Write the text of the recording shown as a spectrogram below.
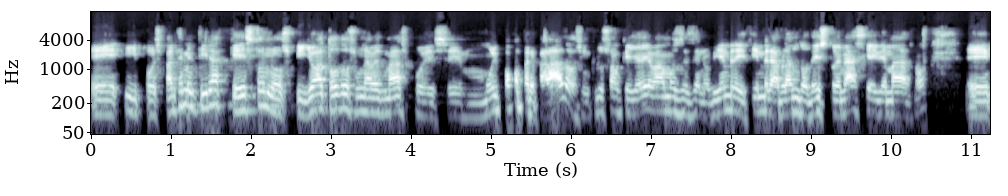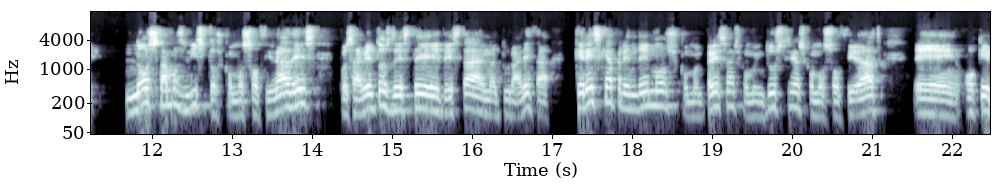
Eh, y pues parece mentira que esto nos pilló a todos una vez más pues eh, muy poco preparados, incluso aunque ya llevamos desde noviembre, diciembre hablando de esto en Asia y demás, ¿no? Eh, no estamos listos como sociedades pues a eventos de, este, de esta naturaleza. ¿Crees que aprendemos como empresas, como industrias, como sociedad o que,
